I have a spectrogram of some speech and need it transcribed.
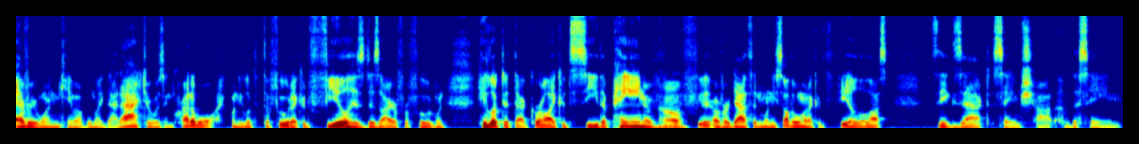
everyone came up and like that actor was incredible. Like, when he looked at the food, I could feel his desire for food. When he looked at that girl, I could see the pain of, Oh. of, of her death. And when he saw the woman, I could feel the lust. It's the exact same shot of the same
